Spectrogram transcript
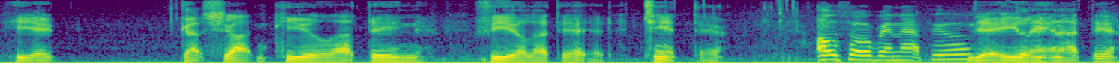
he had got shot and killed out there in the field out there at the tent there. Also over in that field? Yeah, he laying out there.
